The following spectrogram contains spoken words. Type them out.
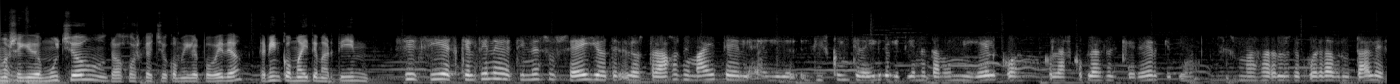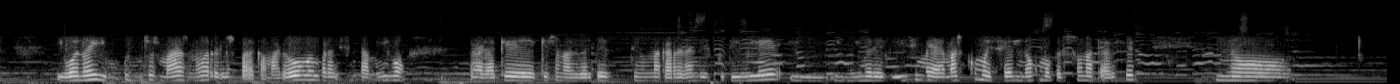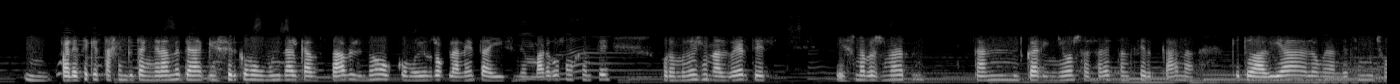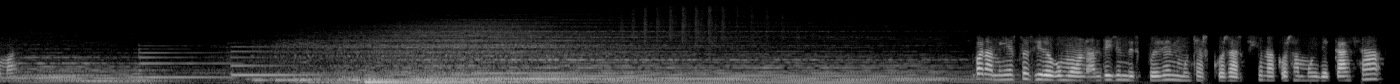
hemos seguido mucho, trabajos que ha hecho con Miguel Poveda, también con Maite Martín. Sí, sí, es que él tiene, tiene su sello, los trabajos de Maite, el, disco increíble que tiene también Miguel con, con, las coplas del querer, que tiene unos arreglos de cuerda brutales. Y bueno, y muchos más, ¿no? Arreglos para Camarón, para Vicente Amigo. La verdad que, que Son Albertes tiene una carrera indiscutible y, y muy merecidísima. Y además como es él, ¿no? Como persona, que a veces no parece que esta gente tan grande tenga que ser como muy inalcanzable, ¿no? Como de otro planeta y sin embargo son gente, por lo menos un Albert es, es una persona tan cariñosa, ¿sabes? Tan cercana, que todavía lo engrandece mucho más. Para mí esto ha sido como un antes y un después en muchas cosas. Es una cosa muy de casa,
